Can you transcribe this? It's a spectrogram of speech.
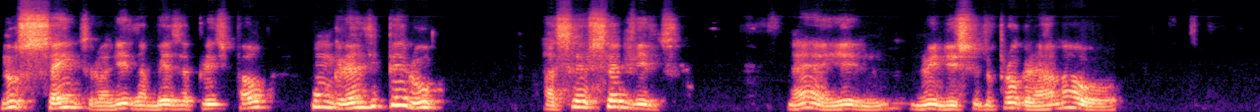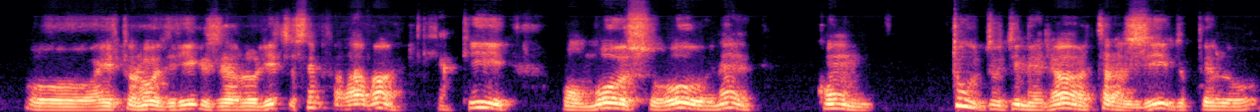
no centro ali da mesa principal um grande peru a ser servido. Né? E no início do programa, o, o Ayrton Rodrigues e a Lolita sempre falavam que aqui o almoço, ou, né, com tudo de melhor trazido pelo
